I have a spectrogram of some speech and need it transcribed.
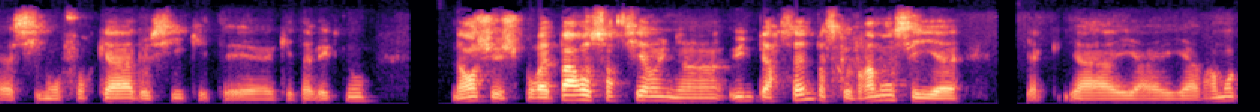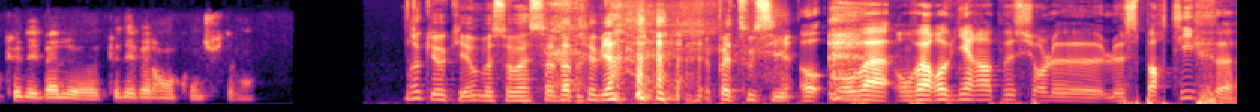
euh, Simon Fourcade aussi qui était, qui est avec nous. Non, je ne pourrais pas ressortir une, une personne parce que vraiment, il n'y a, y a, y a, y a, vraiment que des, belles, que des belles rencontres, justement. Ok, ok, bah, ça, va, ça va très bien, pas de souci. Oh, on, va, on va revenir un peu sur le, le sportif euh,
